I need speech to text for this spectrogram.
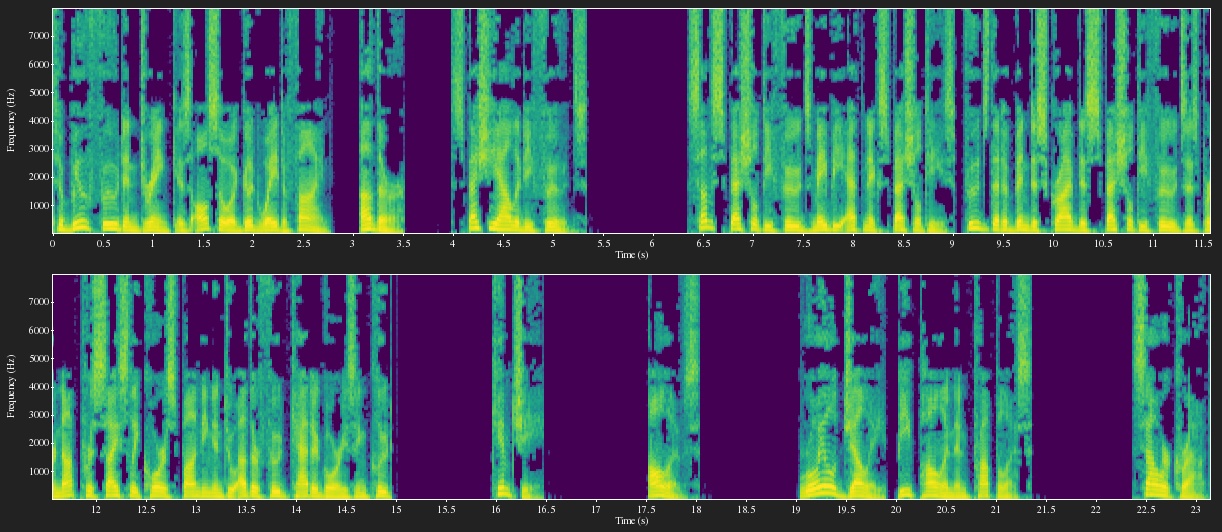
Taboo food and drink is also a good way to find other specialty foods. Some specialty foods may be ethnic specialties, foods that have been described as specialty foods as per not precisely corresponding into other food categories include kimchi, olives, royal jelly, bee pollen and propolis, sauerkraut,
